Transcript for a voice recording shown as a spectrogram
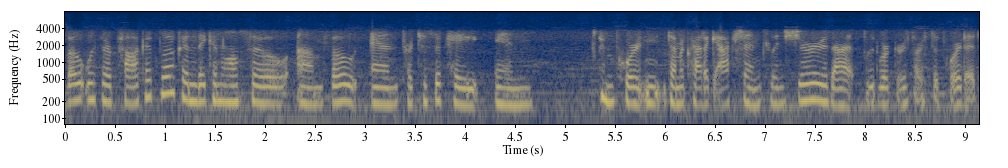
vote with their pocketbook, and they can also um, vote and participate in important democratic action to ensure that food workers are supported.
